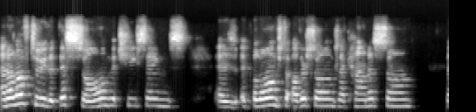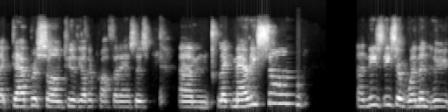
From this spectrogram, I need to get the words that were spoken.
and I love too that this song that she sings is it belongs to other songs like Hannah's song like Deborah's song, two of the other prophetesses, um, like Mary's song. And these these are women who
